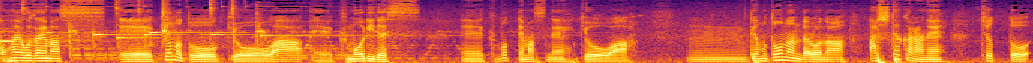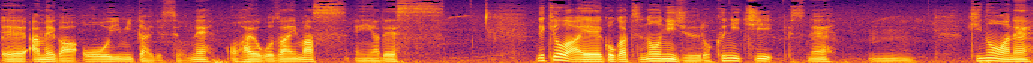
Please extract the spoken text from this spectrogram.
おはようございます、えー今日の東京は、えー曇りです、えー曇ってますね今日は。うんでもどうなんだろうな。明日からねちょっと、えー雨が多いみたいですよね。おはようございます。えんやです。で今日は、えー5月の26日ですね。うん。昨日はね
